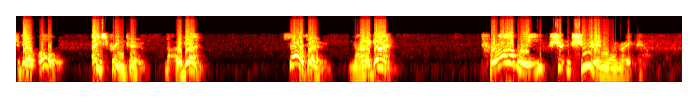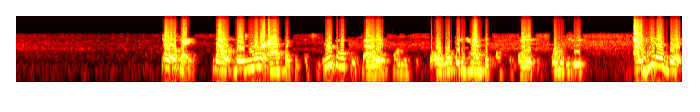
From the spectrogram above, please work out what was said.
to go, oh, ice cream cone, not a gun. Cell phone, not a gun probably shouldn't shoot anyone right now. So, okay. Now, there's another aspect of this. You're talking about it from, or what we have been talking about it, from the idea that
